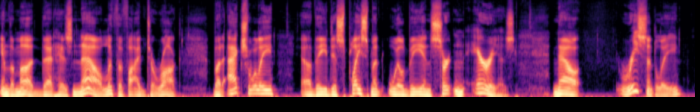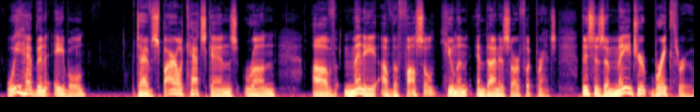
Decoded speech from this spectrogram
in the mud that has now lithified to rock, but actually uh, the displacement will be in certain areas. Now, recently, we have been able to have spiral CAT scans run of many of the fossil human and dinosaur footprints. This is a major breakthrough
